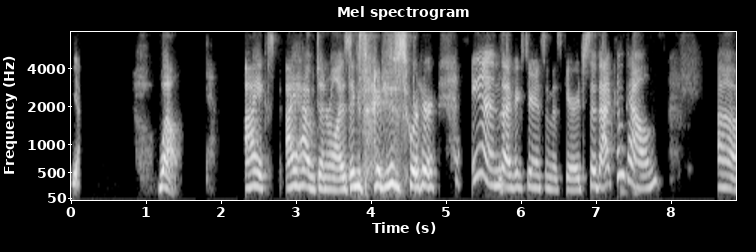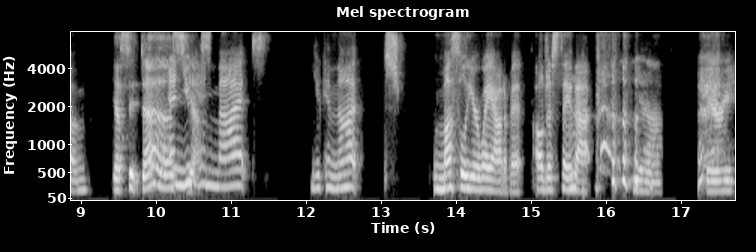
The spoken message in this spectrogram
yeah well I ex- I have generalized anxiety disorder and I've experienced a miscarriage. So that compounds. Um, yes, it does. And you yes. cannot, you cannot muscle your way out of it. I'll just say mm. that. yeah, very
